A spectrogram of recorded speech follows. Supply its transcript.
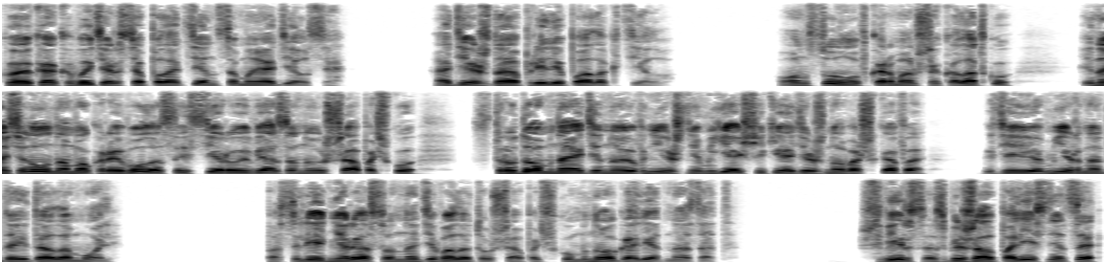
кое-как вытерся полотенцем и оделся. Одежда прилипала к телу. Он сунул в карман шоколадку и натянул на мокрые волосы серую вязаную шапочку, с трудом найденную в нижнем ящике одежного шкафа, где ее мирно доедала моль. Последний раз он надевал эту шапочку много лет назад. Швирс сбежал по лестнице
